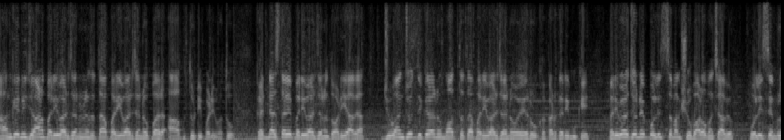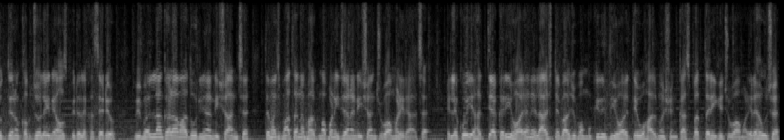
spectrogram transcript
આ અંગેની જાણ પરિવારજનોને થતા પરિવારજનો પર આપ તૂટી પડ્યું હતું. ઘટના સ્થળે પરિવારજનો દોડી આવ્યા. જુવાન જૂથ દીકરાનું મોત થતા પરિવારજનોએ રોકકડ કરી મૂકી પરિવારજનોએ પોલીસ સમક્ષ શોબાળો મચાવ્યો. પોલીસે મૃતદેહનો કબજો લઈને હોસ્પિટલે ખસેડ્યો. વિમલના ગળામાં દોરીના નિશાન છે. તેમજ માથાના ભાગમાં પણ ઈજાના નિશાન જોવા મળી રહ્યા છે. એટલે કોઈએ હત્યા કરી હોય અને લાશને બાજુમાં મૂકી દીધી હોય તેવું હાલમાં શંકાસ્પદ તરીકે જોવા મળી રહ્યું છે.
